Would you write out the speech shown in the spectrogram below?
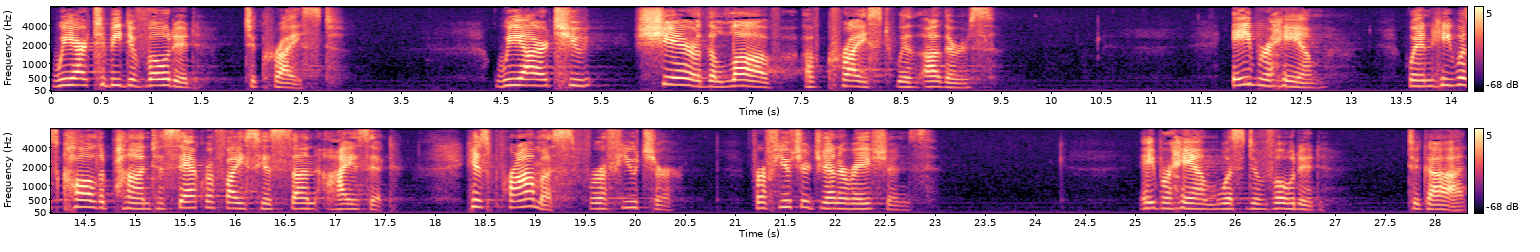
We are to be devoted to Christ. We are to share the love of Christ with others. Abraham, when he was called upon to sacrifice his son Isaac, his promise for a future, for future generations, Abraham was devoted to God.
